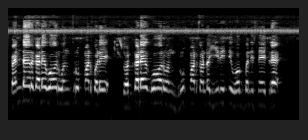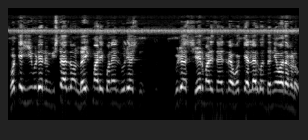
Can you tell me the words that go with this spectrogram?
ಸ್ಪೆಂಡರ್ ಕಡೆಗೆ ಹೋಗೋರು ಒಂದು ಗ್ರೂಪ್ ಮಾಡ್ಕೊಳ್ಳಿ. ದೊಡ್ಡ ಕಡೆಗೆ ಹೋಗೋರು ಒಂದು ಗ್ರೂಪ್ ಮಾಡ್ಕೊಂಡು ಈ ರೀತಿ ಹೋಗಿ ಬನ್ನಿ ಸ್ನೇಹಿತರೆ. ಓಕೆ ಈ ವಿಡಿಯೋ ನಿಮ್ಗೆ ಇಷ್ಟ ಆದರೆ ಒಂದು ಲೈಕ್ ಮಾಡಿ ಕೊನೆ ವಿಡಿಯೋ ವಿಡಿಯೋ ಶೇರ್ ಮಾಡಿ ಸ್ನೇಹಿತರೆ. ಓಕೆ ಎಲ್ಲರಿಗೂ ಧನ್ಯವಾದಗಳು.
